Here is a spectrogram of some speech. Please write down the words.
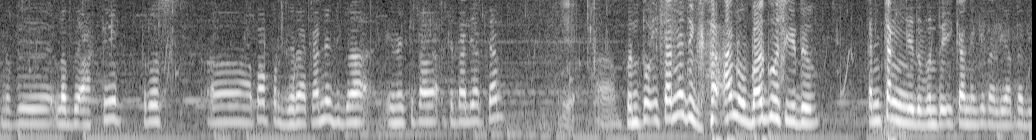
Lebih lebih aktif terus eh, apa pergerakannya juga ini kita kita lihat kan Iya. eh, bentuk ikannya juga anu bagus gitu. Kenceng gitu bentuk ikan yang kita lihat tadi.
